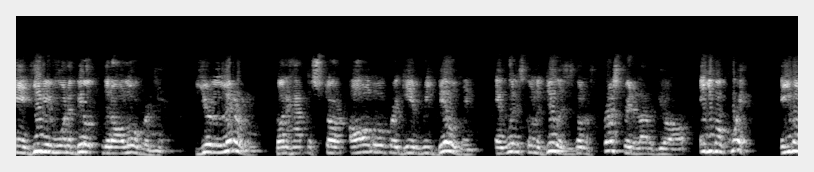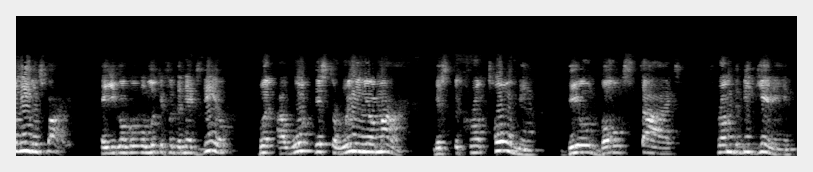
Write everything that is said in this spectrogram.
And he didn't want to build it all over again. You're literally going to have to start all over again rebuilding. And what it's going to do is it's going to frustrate a lot of you all, and you're going to quit, and you're going to leave inspired, and you're going to go looking for the next deal. But I want this to ring in your mind. Mr. Crump told me build both sides from the beginning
